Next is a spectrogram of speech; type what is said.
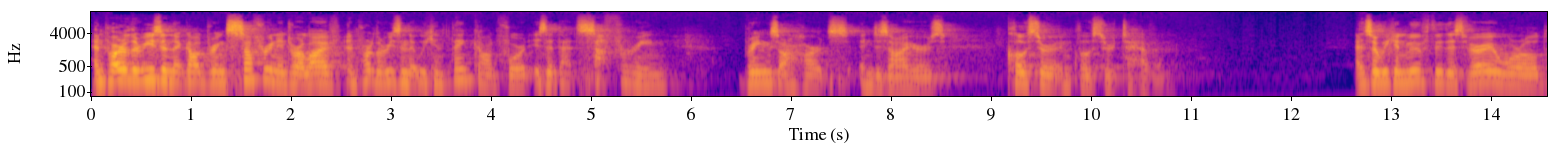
And part of the reason that God brings suffering into our life, and part of the reason that we can thank God for it, is that that suffering brings our hearts and desires closer and closer to heaven. And so we can move through this very world.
